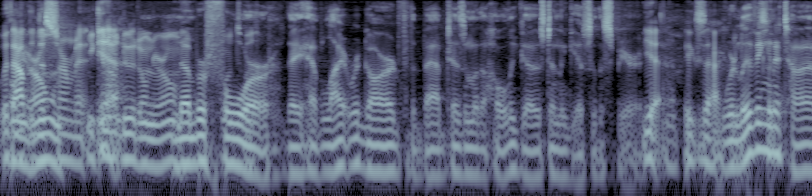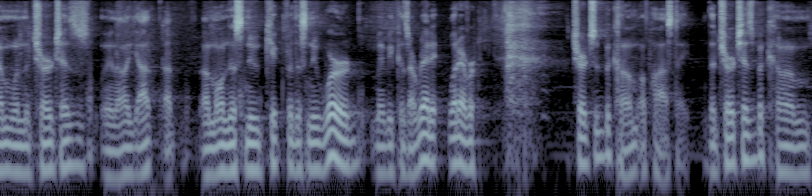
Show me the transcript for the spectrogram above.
without the your own. discernment. You cannot yeah. do it on your own. Number four, they have light regard for the baptism of the Holy Ghost and the gifts of the Spirit. Yeah, exactly. We're living in a time when the church has, you know, I, I, I'm on this new kick for this new word, maybe because I read it, whatever. Church has become apostate. The church has become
